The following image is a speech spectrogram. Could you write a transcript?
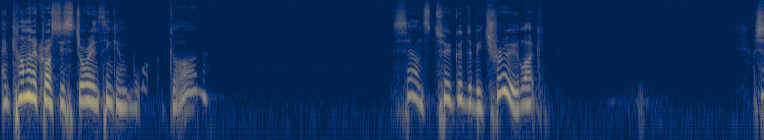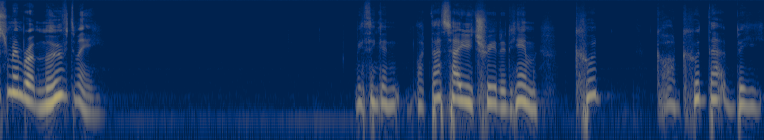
and coming across this story and thinking, God? Sounds too good to be true. Like, I just remember it moved me. Me thinking, like, that's how you treated him. Could, God, could that be?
